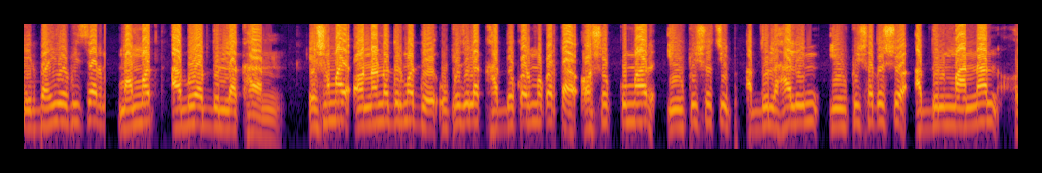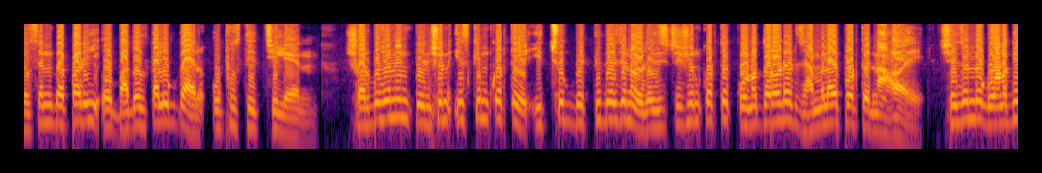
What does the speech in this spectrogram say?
নির্বাহী অফিসার মোহাম্মদ আবু আবদুল্লাহ খান। এ সময় অন্যান্যদের মধ্যে উপজেলা খাদ্য কর্মকর্তা অশোক কুমার, ইউপি সচিব আব্দুল হালিম, ইউপি সদস্য আব্দুল মান্নান, হোসেন ব্যাপারী ও বাদল তালুকদার উপস্থিত ছিলেন। সর্বজনীন পেনশন স্কিম করতে ইচ্ছুক ব্যক্তিদের যেন রেজিস্ট্রেশন করতে কোনো ধরনের ঝামেলায় পড়তে না হয়। সেজন্য গণদী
